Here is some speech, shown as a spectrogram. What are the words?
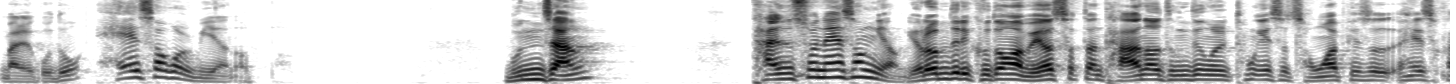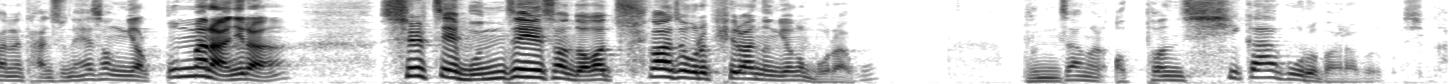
말고도 해석을 위한 어법. 문장, 단순 해석력. 여러분들이 그동안 외웠었던 단어 등등을 통해서 정합해서 해석하는 단순 해석력 뿐만 아니라 실제 문제에서 너가 추가적으로 필요한 능력은 뭐라고? 문장을 어떤 시각으로 바라볼 것인가.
